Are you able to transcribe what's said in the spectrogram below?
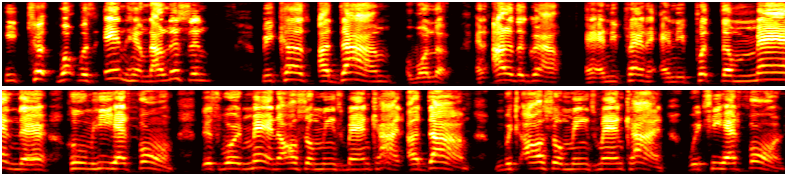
he took what was in him. Now listen, because Adam, well, look, and out of the ground, and he planted and he put the man there whom he had formed. This word man also means mankind, Adam, which also means mankind, which he had formed.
